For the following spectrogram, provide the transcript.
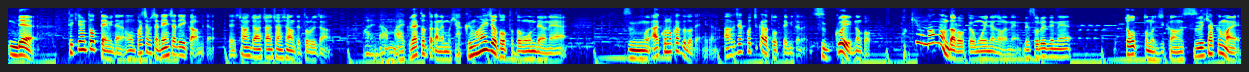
で、適当に撮って、みたいな。もうパシャパシャ連写でいいから、みたいな。で、シャンシャンシャンシャンシャンって撮るじゃん。あれ何枚くらい撮ったかね、もう100枚以上撮ったと思うんだよね。すんごい、あ、この角度で、みたいな。あ、じゃあこっちから撮って、みたいな。すっごい、なんか、パキオ何なんだろうって思いながらね。で、それでね、ちょっとの時間、数百枚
